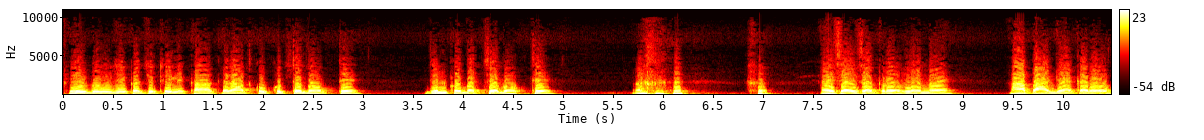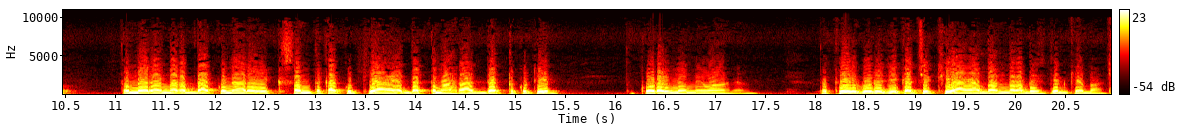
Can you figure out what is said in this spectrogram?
फिर गुरु जी को चिट्ठी लिखा कि रात को कुत्ते भोंकते, दिन को बच्चे भोंकते। ऐसा ऐसा प्रॉब्लम है। आप आज्ञा करो तो मेरा नर्मदा किनारे एक संत का कुटिया है, दत्त महाराज दत्त कुटीर तो कोरल में मैं वहाँ तो फिर गुरु जी का चिट्ठी आया पंद्रह बीस दिन के बाद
